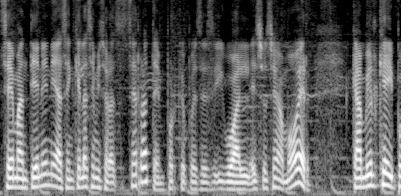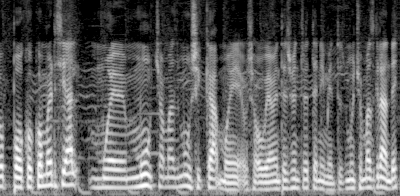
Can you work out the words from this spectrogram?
se mantienen y hacen que las emisoras se roten, porque pues es igual, eso se va a mover. Cambio el K-pop poco comercial, mueve mucha más música, mueve, o sea, obviamente su entretenimiento es mucho más grande,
